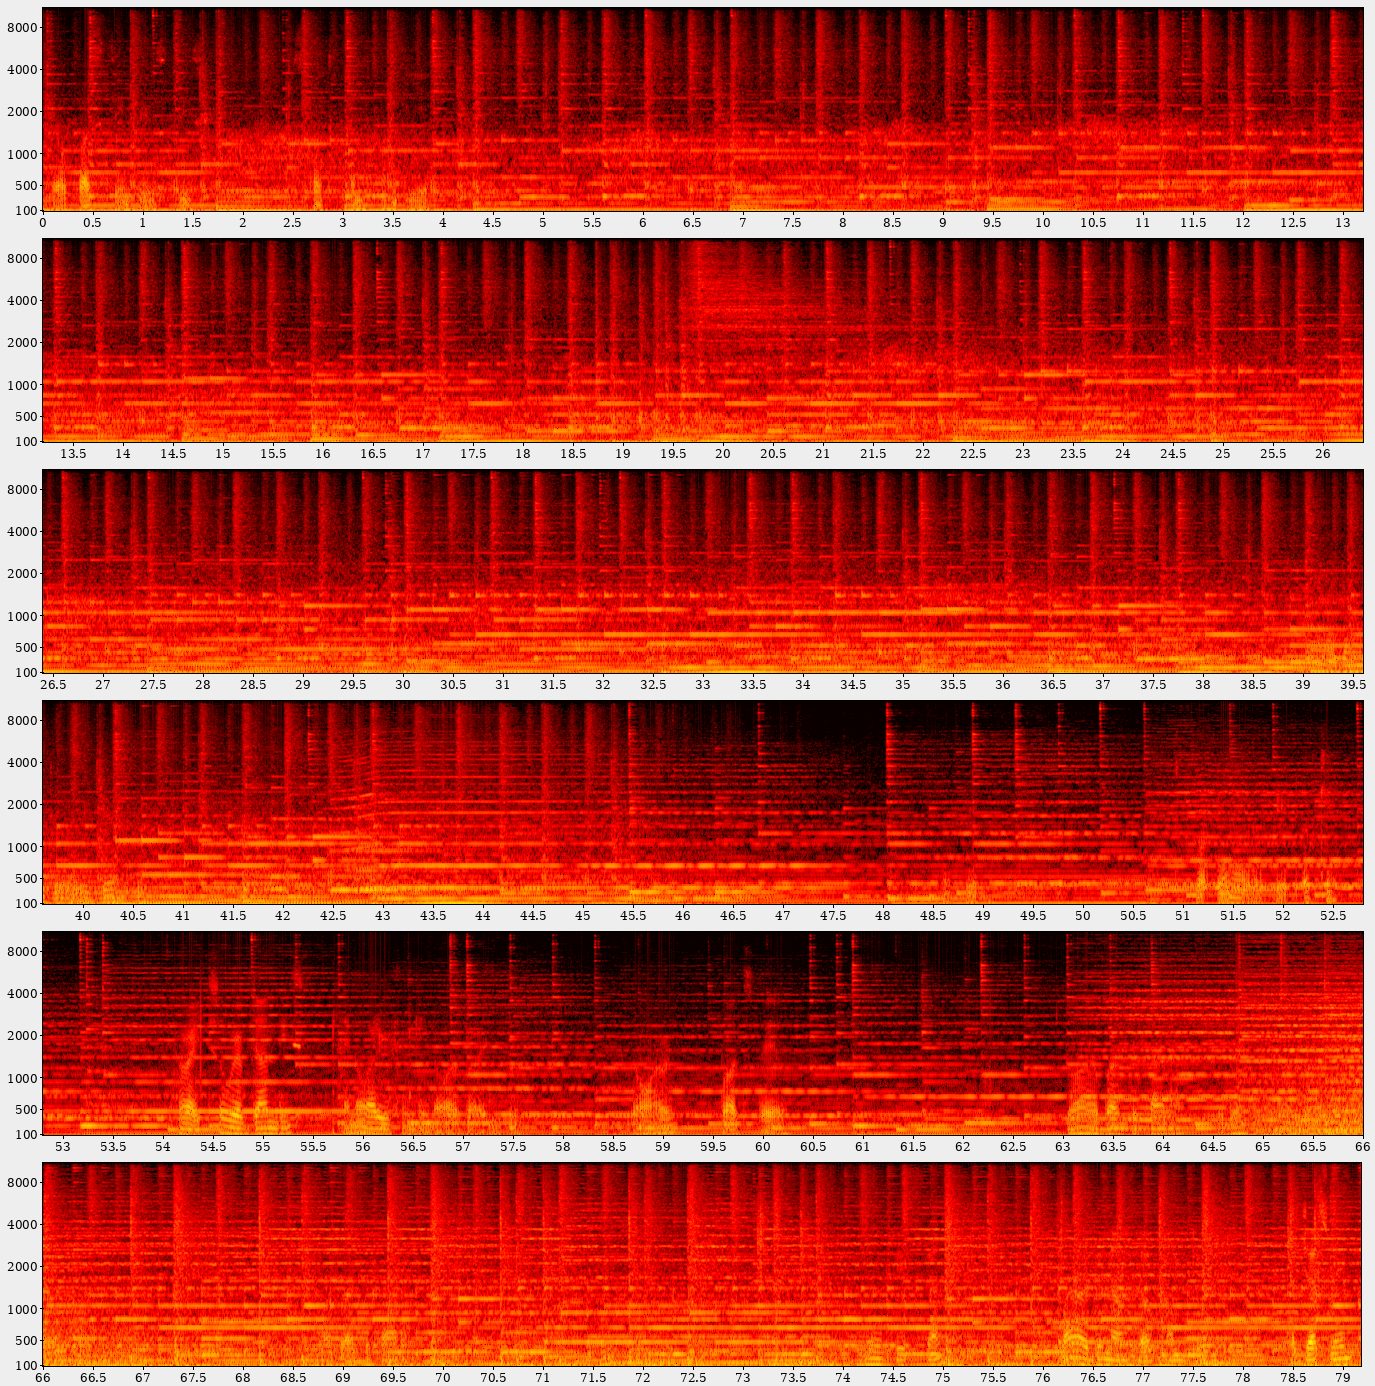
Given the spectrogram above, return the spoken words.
The opacity increase this. Start from here. So we have done this. I know what you're thinking about it. Don't worry about the don't worry about the final. What I'll do now is I'll come to adjustment.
